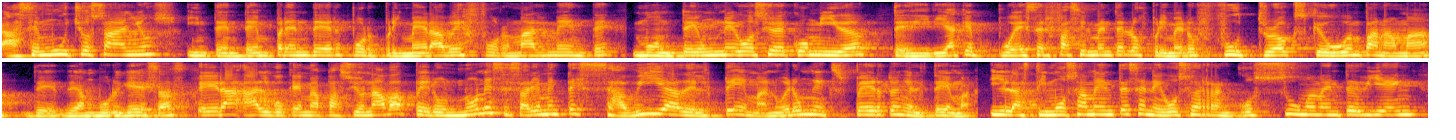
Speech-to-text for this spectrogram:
hace muchos años intenté emprender por primera vez formalmente, monté un negocio de comida, te diría que puede ser fácilmente los primeros food trucks que hubo en Panamá de, de hamburguesas. Era algo que me apasionaba, pero no necesariamente necesariamente sabía del tema, no era un experto en el tema. Y lastimosamente ese negocio arrancó sumamente bien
